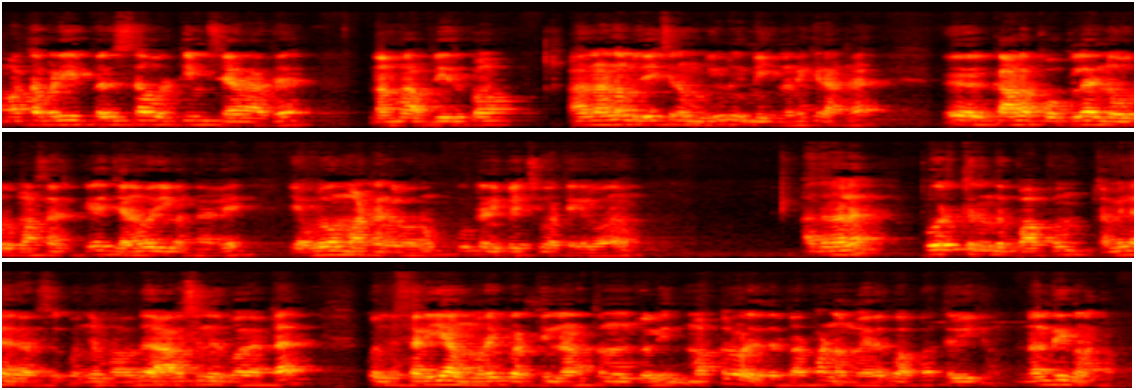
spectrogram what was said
மற்றபடி பெருசாக ஒரு டீம் சேராது. நம்ம அப்படி இருக்கோம். அதனால நம்ம ஜெயிச்சிட முடியும்னு இன்னைக்கு நினைக்கிறாங்க. காலப்போக்கில் இன்னும் ஒரு மாதம் இருக்குது ஜனவரி வந்தாலே எவ்வளோ மாற்றங்கள் வரும். கூட்டணி பேச்சுவார்த்தைகள் வரும். அதனால் பொறுத்திருந்து பார்ப்போம். தமிழக அரசு கொஞ்சமாவது அரசு நிர்வாகத்தை கொஞ்சம் சரியாக முறைப்படுத்தி நடத்தணும்னு சொல்லி மக்களோட எதிர்பார்ப்பை நம்ம எதிர்பார்ப்பாக தெரிவிக்கணும் நன்றி வணக்கம்.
